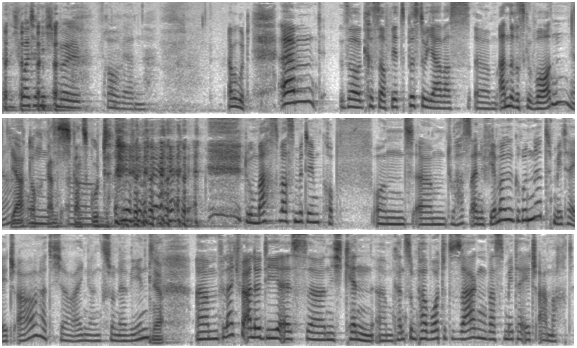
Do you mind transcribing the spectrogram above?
Also ich wollte nicht Müllfrau werden. Aber gut. Ähm, so, Christoph, jetzt bist du ja was ähm, anderes geworden. Ja, ja doch, und, ganz, ganz gut. du machst was mit dem Kopf und ähm, du hast eine Firma gegründet, Meta HR, hatte ich ja eingangs schon erwähnt. Ja. Ähm, vielleicht für alle, die es äh, nicht kennen, ähm, kannst du ein paar Worte zu sagen, was Meta HR macht?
